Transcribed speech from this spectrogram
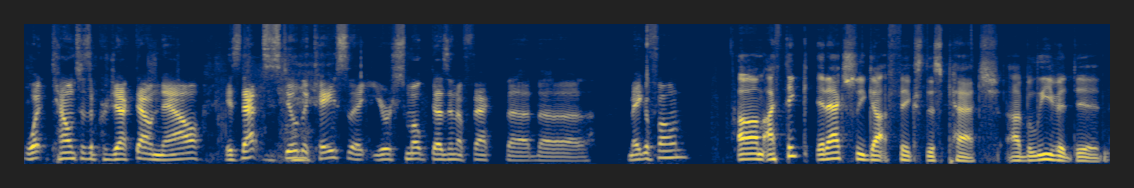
what counts as a projectile now. Is that still the case that your smoke doesn't affect the the megaphone? Um, I think it actually got fixed this patch. I believe it did.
